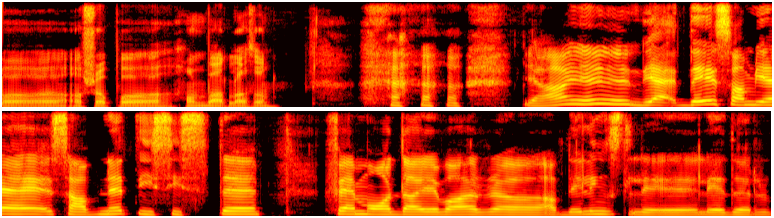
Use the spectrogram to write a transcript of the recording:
og, og se på håndball og sånn? ja, det som jeg savnet de siste fem år da jeg var uh, avdelingsleder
